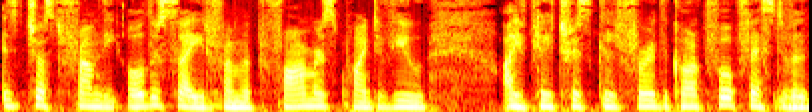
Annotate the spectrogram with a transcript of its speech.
is just from the other side, from a performer's point of view. I played Triskel for the Cork Folk Festival.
